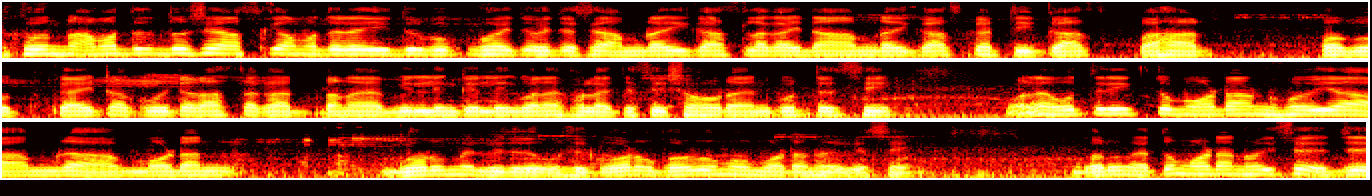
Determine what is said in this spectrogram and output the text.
এখন আমাদের দোষে আজকে আমাদের এই দুর্ভোগ হইতে হইতেছে। আমরাই গাছ লাগাই না, আমরাই গাছ কাটি, গাছ, পাহাড়, পর্বত কাইটা কইটা রাস্তাঘাট বানায়, বিল্ডিং টিল্ডিং বানায় ফেলাইতেছি, শহরায়ন করতেছি। মানে অতিরিক্ত মডার্ন হইয়া আমরা মডার্ন গরমের ভিতরে বসে গরম গরমও মডার্ন হয়ে গেছে। গরম এত মডার্ন হয়েছে যে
